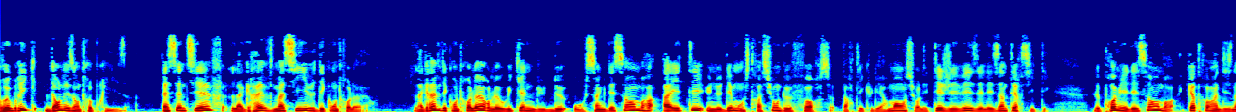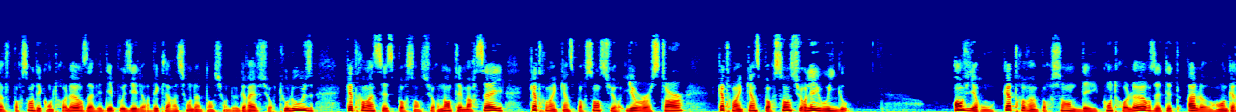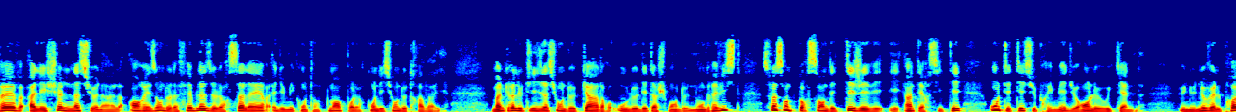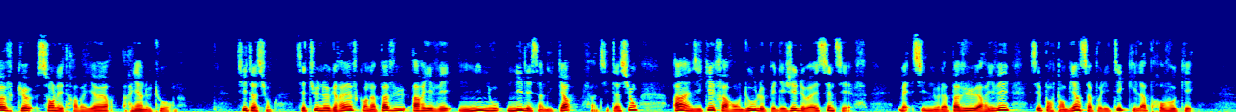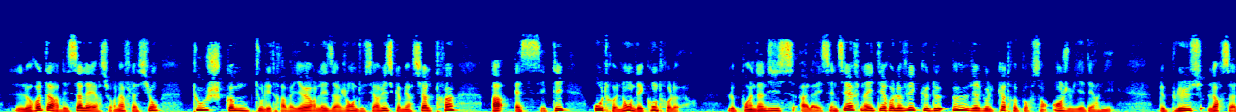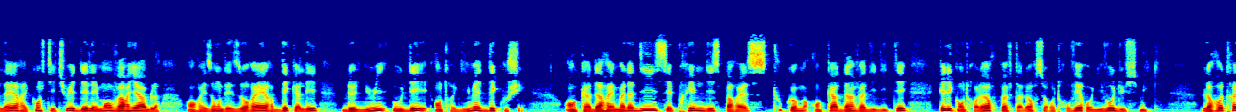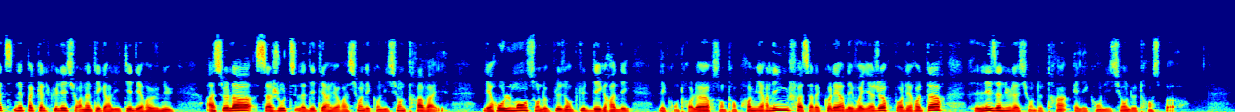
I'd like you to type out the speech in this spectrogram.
Rubrique dans les entreprises. SNCF, la grève massive des contrôleurs. La grève des contrôleurs le week-end du 2 au 5 décembre a été une démonstration de force, particulièrement sur les TGV et les intercités. Le 1er décembre, 99% des contrôleurs avaient déposé leur déclaration d'intention de grève sur Toulouse, 96% sur Nantes et Marseille, 95% sur Eurostar, 95% sur les Ouigo. Environ 80% des contrôleurs étaient alors en grève à l'échelle nationale en raison de la faiblesse de leur salaire et du mécontentement pour leurs conditions de travail. Malgré l'utilisation de cadres ou le détachement de non-grévistes, 60% des TGV et intercités ont été supprimés durant le week-end. Une nouvelle preuve que, sans les travailleurs, rien ne tourne. C'est une grève qu'on n'a pas vue arriver ni nous ni les syndicats, fin de a indiqué Farandou, le PDG de la SNCF. Mais s'il ne l'a pas vu arriver, c'est pourtant bien sa politique qui l'a provoqué. Le retard des salaires sur l'inflation touche, comme tous les travailleurs, les agents du service commercial train ASCT, autre nom des contrôleurs. Le point d'indice à la SNCF n'a été relevé que de 1,4% en juillet dernier. De plus, leur salaire est constitué d'éléments variables en raison des horaires décalés de nuit ou des découchés. En cas d'arrêt maladie, ces primes disparaissent, tout comme en cas d'invalidité, et les contrôleurs peuvent alors se retrouver au niveau du SMIC. Leur retraite n'est pas calculée sur l'intégralité des revenus. À cela s'ajoute la détérioration des conditions de travail. Les roulements sont de plus en plus dégradés. Les contrôleurs sont en première ligne face à la colère des voyageurs pour les retards, les annulations de trains et les conditions de transport.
